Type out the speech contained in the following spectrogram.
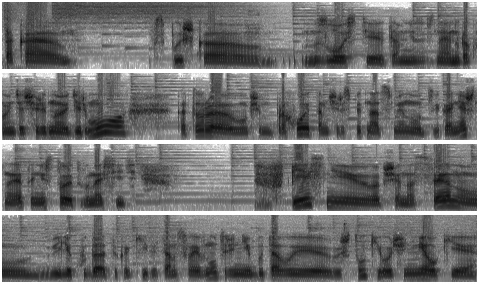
такая вспышка злости, там, не знаю, на какое-нибудь очередное дерьмо, которое, в общем, проходит там через 15 минут. И, конечно, это не стоит выносить в песни, вообще на сцену или куда-то, какие-то там свои внутренние бытовые штуки, очень мелкие.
